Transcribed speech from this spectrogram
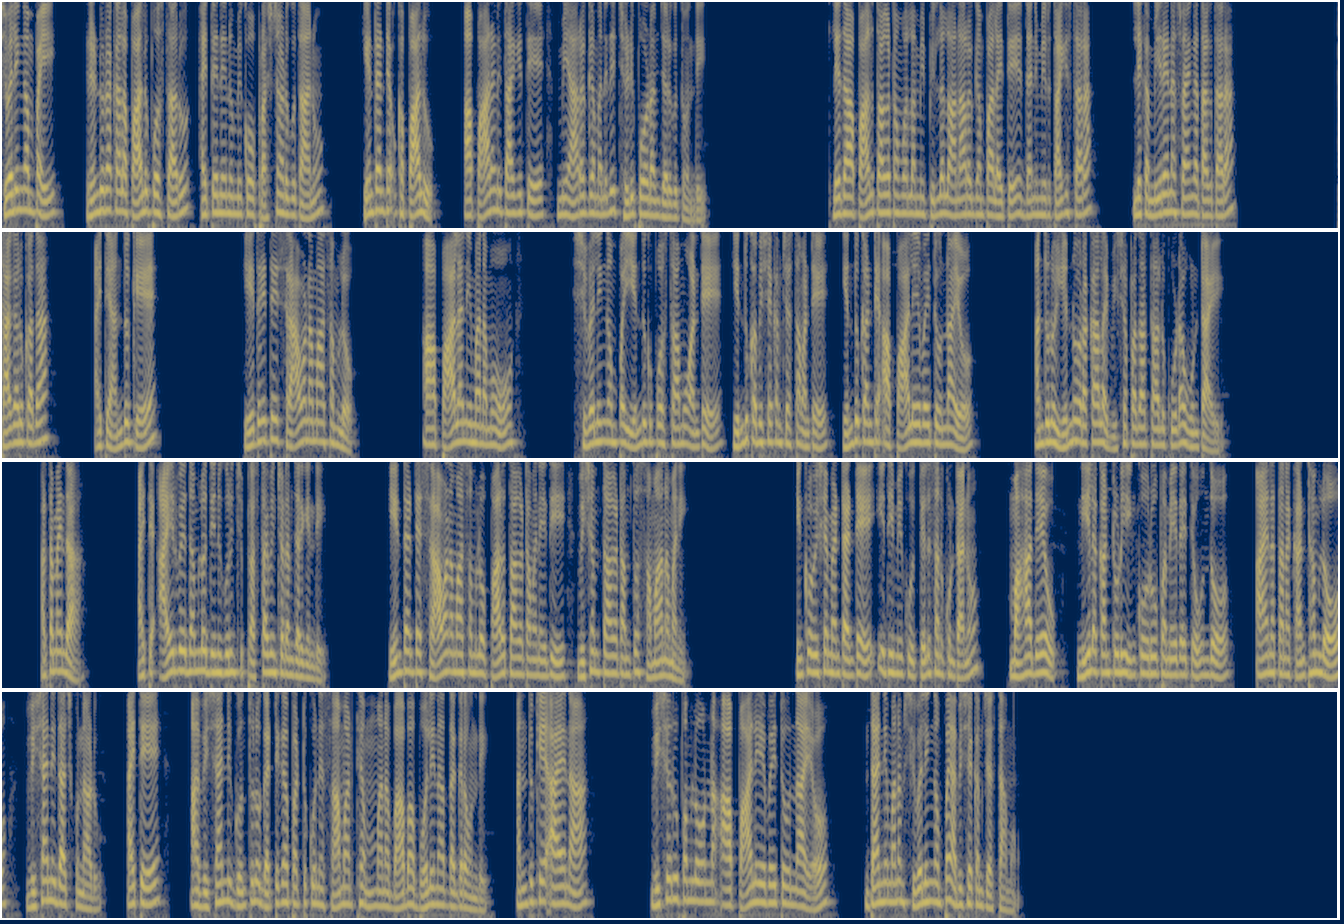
శివలింగంపై రెండు రకాల పాలు పోస్తారు. అయితే నేను మీకు ప్రశ్న అడుగుతాను. ఏంటంటే ఒక పాలు ఆ పాలని తాగితే మీ ఆరోగ్యం అనేది చెడిపోవడం జరుగుతుంది. లేదా ఆ పాలు తాగటం వల్ల మీ పిల్లలు అనారోగ్యం పాలైతే దాన్ని మీరు తాగిస్తారా? లేక మీరైనా స్వయంగా తాగుతారా? తాగరు కదా? అయితే అందుకే ఏదైతే శ్రావణ మాసంలో ఆ పాలని మనము శివలింగంపై ఎందుకు పోస్తాము అంటే ఎందుకు అభిషేకం చేస్తామంటే ఎందుకంటే ఆ పాలు ఏవైతే ఉన్నాయో అందులో ఎన్నో రకాల విష పదార్థాలు కూడా ఉంటాయి. అర్థమైందా? అయితే ఆయుర్వేదంలో దీని గురించి ప్రస్తావించడం జరిగింది. ఏంటంటే శ్రావణ మాసంలో పాలు తాగటం అనేది విషం తాగటంతో సమానమని. ఇంకో విషయం ఏంటంటే ఇది మీకు తెలుసు అనుకుంటాను. మహాదేవ్ నీలకంఠుడి ఇంకో రూపం ఏదైతే ఉందో ఆయన తన కంఠంలో విషాన్ని దాచుకున్నాడు. అయితే ఆ విషాన్ని గొంతులో గట్టిగా పట్టుకునే సామర్థ్యం మన బాబా భోలేనాథ్ దగ్గర ఉంది. అందుకే ఆయన విషరూపంలో ఉన్న ఆ పాలు ఏవైతే ఉన్నాయో దాన్ని మనం శివలింగంపై అభిషేకం చేస్తాము.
